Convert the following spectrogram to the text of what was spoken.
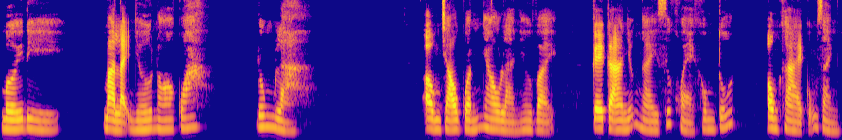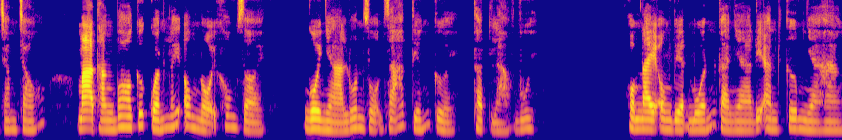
Mới đi mà lại nhớ nó quá. Đúng là... Ông cháu quấn nhau là như vậy. Kể cả những ngày sức khỏe không tốt, ông Khải cũng dành chăm cháu. Mà thằng Bo cứ quấn lấy ông nội không rời. Ngôi nhà luôn rộn rã tiếng cười, thật là vui. Hôm nay ông Việt muốn cả nhà đi ăn cơm nhà hàng,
